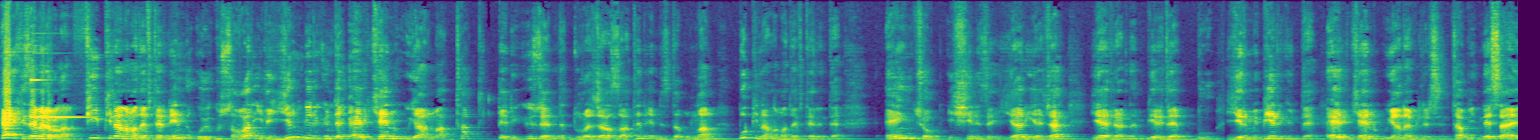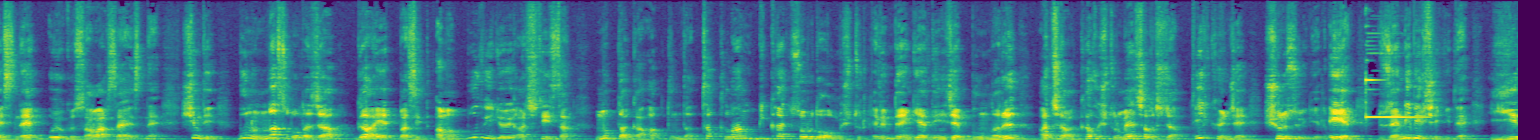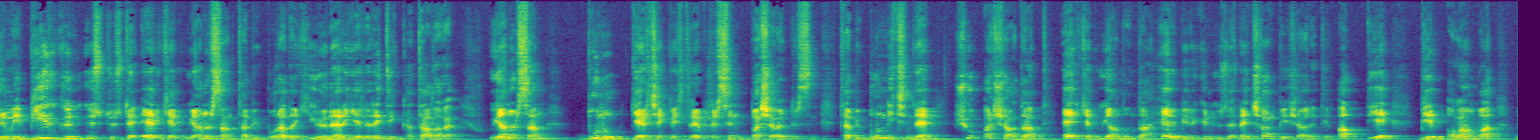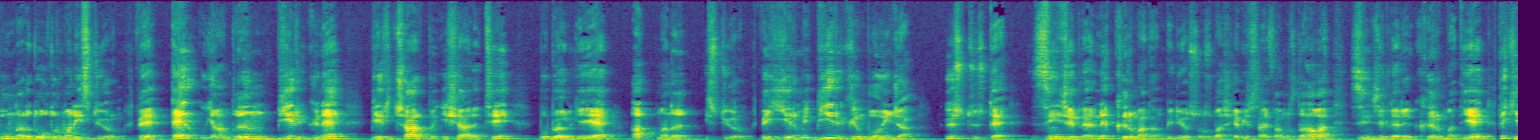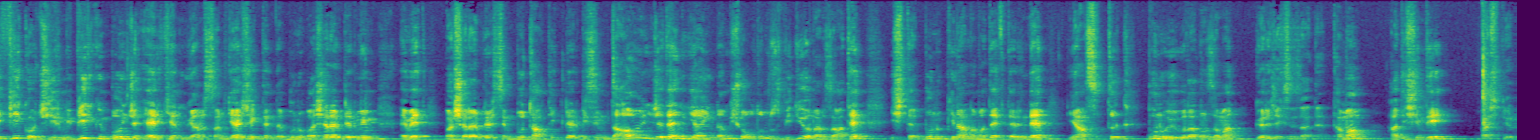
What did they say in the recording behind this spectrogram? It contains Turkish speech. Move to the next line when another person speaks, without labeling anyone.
Herkese merhabalar. Fi planlama defterinin uyku savar ile 21 günde erken uyanma taktikleri üzerinde duracağız zaten elinizde bulunan bu planlama defterinde. En çok işinize yarayacak yerlerden biri de bu. 21 günde erken uyanabilirsin. Tabi ne sayesinde? Uyku savar sayesinde. Şimdi bunun nasıl olacağı gayet basit. Ama bu videoyu açtıysan mutlaka aklında takılan birkaç soru da olmuştur. Elimden geldiğince bunları açığa kavuşturmaya çalışacağım. İlk önce şunu söyleyelim. Eğer düzenli bir şekilde 21 gün üst üste erken uyanırsan tabi buradaki yönergeleri dikkate alarak uyanırsan bunu gerçekleştirebilirsin, başarabilirsin. Tabi bunun için de şu aşağıda erken uyandığında her bir gün üzerine çarpı işareti at diye bir alan var. Bunları doldurmanı istiyorum. Ve her uyandığın bir güne bir çarpı işareti bu bölgeye atmanı istiyorum. Ve 21 gün boyunca üst üste zincirlerini kırmadan biliyorsunuz başka bir sayfamız daha var zincirleri kırma diye. Peki Fikoç 21 gün boyunca erken uyanırsam gerçekten de bunu başarabilir miyim? Evet başarabilirsin. Bu taktikler bizim daha önceden yayınlamış olduğumuz videolar zaten. İşte bunu planlama defterinde yansıttık. Bunu uyguladığın zaman göreceksin zaten. Tamam hadi şimdi başlıyoruz.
